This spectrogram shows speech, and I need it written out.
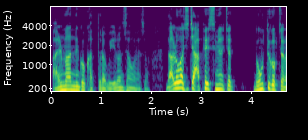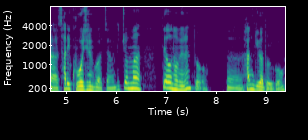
알맞는 것 같더라고요. 이런 상황에서. 난로가 진짜 앞에 있으면 진짜 너무 뜨겁잖아요. 살이 구워지는 것 같잖아요. 근데 좀만 떼어놓으면은 또 어, 한기가 돌고.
